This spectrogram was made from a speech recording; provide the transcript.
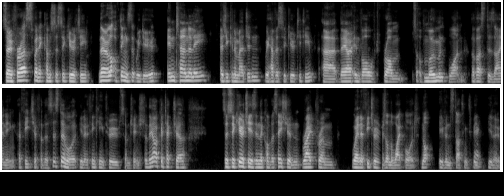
So for us, when it comes to security, there are a lot of things that we do internally. As you can imagine, we have a security team. Uh, they are involved from sort of moment one of us designing a feature for the system, or you know, thinking through some change to the architecture. So security is in the conversation right from when a feature is on the whiteboard, not even starting to be, right. you know,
